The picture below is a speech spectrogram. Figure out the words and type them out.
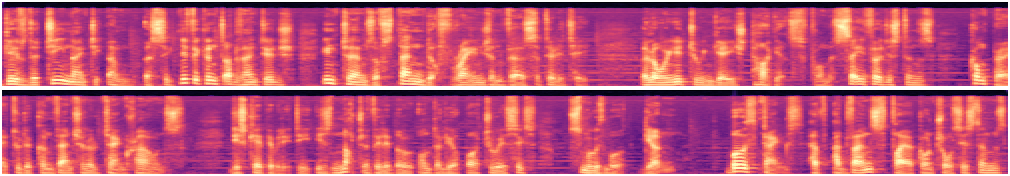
gives the T-90M a significant advantage in terms of standoff range and versatility, allowing it to engage targets from a safer distance compared to the conventional tank rounds. This capability is not available on the Leopard 2A6 smoothbore gun. Both tanks have advanced fire control systems,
